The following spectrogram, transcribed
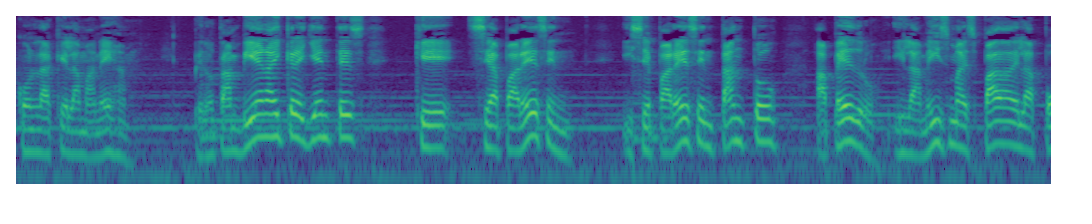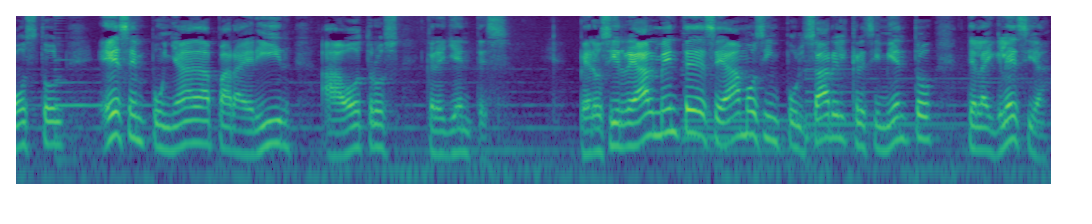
con la que la manejan. Pero también hay creyentes que se aparecen y se parecen tanto a Pedro y la misma espada del apóstol es empuñada para herir a otros creyentes. Pero si realmente deseamos impulsar el crecimiento de la iglesia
